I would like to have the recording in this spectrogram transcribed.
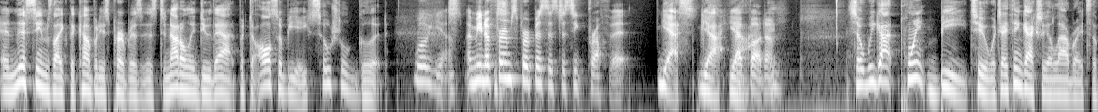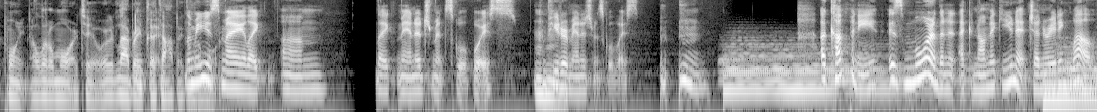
and this seems like the company's purpose is to not only do that, but to also be a social good. Well, yeah, I mean, a firm's purpose is to seek profit Yes. Yeah. Yeah. at bottom. So we got point B too, which I think actually elaborates the point a little more too, or elaborates the topic. Let me use more. my like um, like management school voice, computer management school voice. A company is more than an economic unit generating wealth.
